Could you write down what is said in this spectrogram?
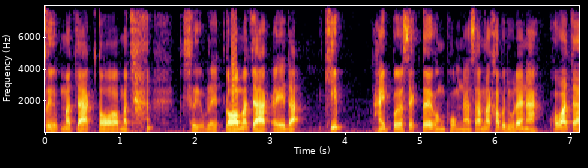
สืบมาจากต่อมาสืบเลยต่อมาจากไอ้ดะคลิป Hyper Sector ของผมนะ สามารถเข้าไปดูได้นะ เพราะว่าจะ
